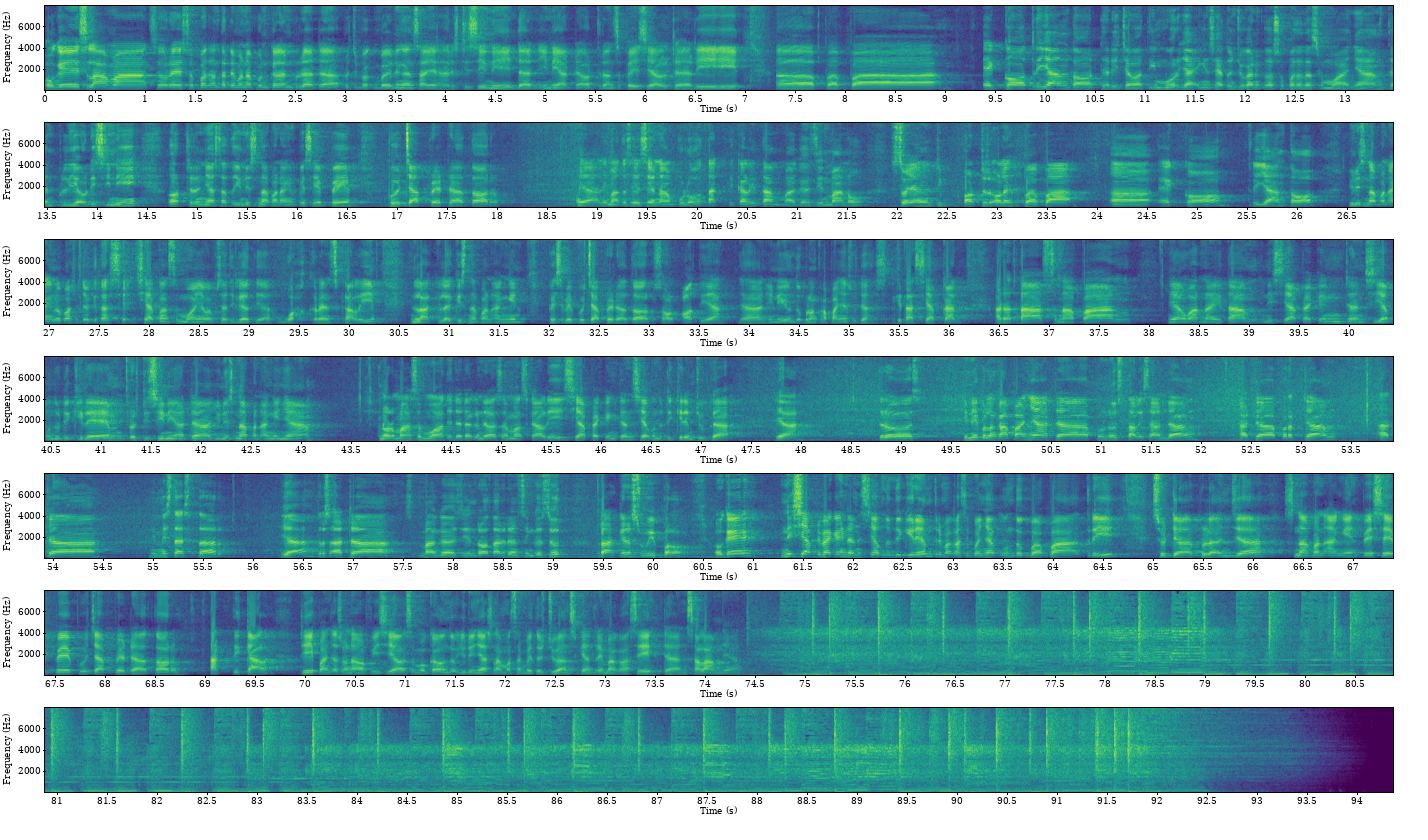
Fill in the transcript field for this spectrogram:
Oke, selamat sore sobat hunter di mana pun kalian berada. Berjumpa kembali dengan saya Haris di sini dan ini ada orderan spesial dari uh, Bapak Eko Trianto dari Jawa Timur yang ingin saya tunjukkan ke sobat hunter semuanya. Dan beliau di sini ordernya satu unit senapan angin PCP Bocah Predator. Ya 500 cc 60 taktikal hitam magazin mano. Sesuai yang diorder oleh Bapak uh, Eko Trianto Unit senapan angin Bapak sudah kita siapkan semuanya Bapak bisa dilihat ya. Wah, keren sekali. Ini lagi-lagi senapan angin PCP Bocah Predator sold out ya. Dan ini untuk pelengkapannya sudah kita siapkan. Ada tas, senapan yang warna hitam. Ini siap packing dan siap untuk dikirim. Terus di sini ada unit senapan anginnya. Normal semua, tidak ada kendala sama sekali. Siap packing dan siap untuk dikirim juga ya. Terus ini pelengkapannya ada bonus tali sandang, ada peredam, ada mimis tester, ya terus ada magazin rotary dan single shoot terakhir swivel oke ini siap di packing dan siap untuk dikirim. Terima kasih banyak untuk Bapak Tri. Sudah belanja senapan angin PCP bocah predator taktikal di Pancasona official. Semoga untuk unitnya selamat sampai tujuan. Sekian terima kasih dan salam ya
